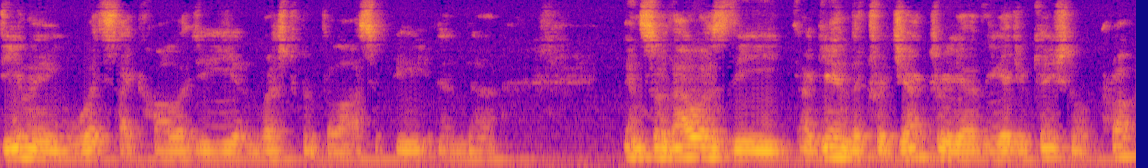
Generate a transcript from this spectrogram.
dealing with psychology and Western philosophy, and uh, and so that was the again the trajectory of the educational pro-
